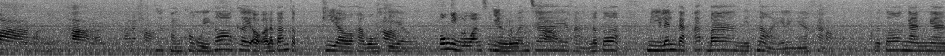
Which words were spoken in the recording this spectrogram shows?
บาฝั่งนี้ค่ะนั่นนะคะของของอุ๋ยก็เคยออกอัลบั้มกับเพียวอะค่ะ วงค่ะเพียว วงหญิงล้วนใช่ไหมหญิงคะล้วนใช่ค่ะค่ะ แล้วก็มีเล่นแบ็กอัพบ้างนิดหน่อยอะไรเงี้ยค่ะค่ะแล้วก็งานงาน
